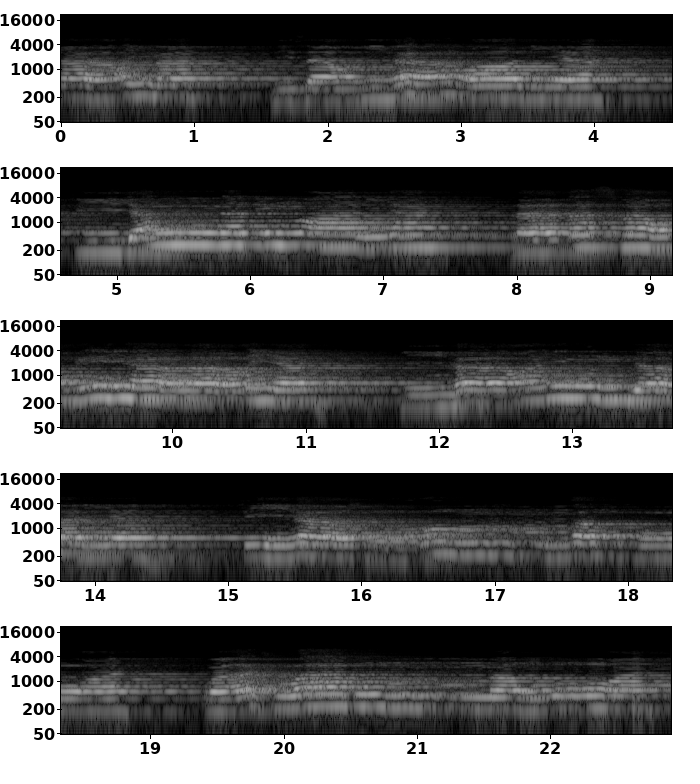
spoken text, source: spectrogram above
ناعمة لسعيها غالية. في جنة عالية لا تسمع فيها لاغية فيها عين جارية فيها سرر مرفوعة وأكواب موضوعة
